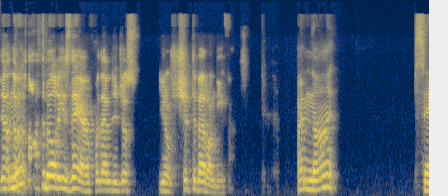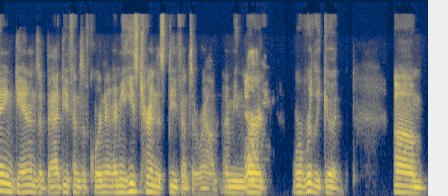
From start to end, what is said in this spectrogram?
the, the not- possibility is there for them to just you know shit the bed on defense. I'm not saying Gannon's a bad defensive coordinator. I mean, he's turned this defense around. I mean, Yeah. we're we're really good. Um,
